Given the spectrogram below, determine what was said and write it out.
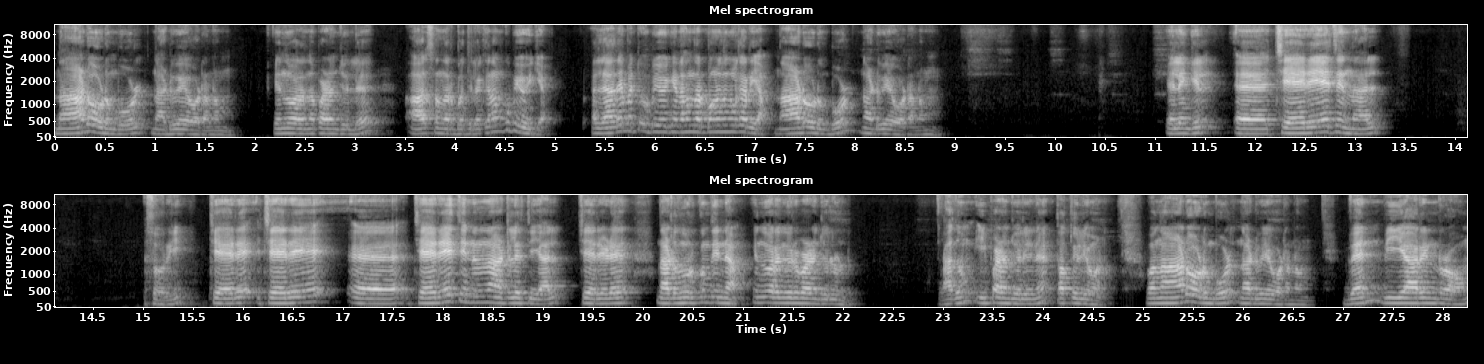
നാടോടുമ്പോൾ നടുവേ ഓടണം എന്ന് പറയുന്ന പഴഞ്ചൊല്ല് ആ സന്ദർഭത്തിലൊക്കെ നമുക്ക് ഉപയോഗിക്കാം. അല്ലാതെ മറ്റു ഉപയോഗിക്കേണ്ട സന്ദർഭങ്ങൾ നിങ്ങൾക്കറിയാം. നാടോടുമ്പോൾ നടുവേ ഓടണം. അല്ലെങ്കിൽ ചേരയെ തിന്നാൽ സോറി ചേര ചേരയെ ചേരയെ തിന്നുന്ന നാട്ടിലെത്തിയാൽ ചേരയുടെ നടുനൂർക്കും തിന്നാം എന്ന് പറയുന്ന ഒരു പഴഞ്ചൊല്ലുണ്ട്. അതും ഈ പഴഞ്ചൊല്ലിന് തത്തുല്യമാണ്. അപ്പോൾ നാടോടുമ്പോൾ നടുവേ ഓടണം. When we are in Rome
